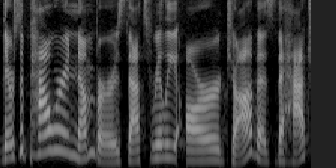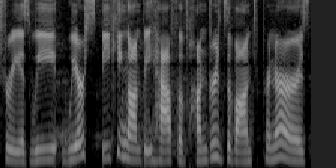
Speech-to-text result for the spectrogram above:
there's a power in numbers. That's really our job as the hatchery is we we're speaking on behalf of hundreds of entrepreneurs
